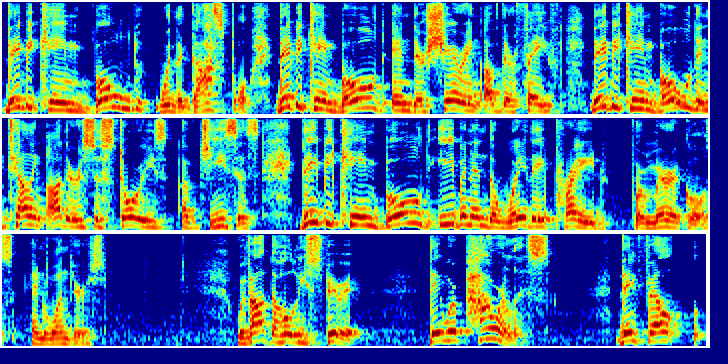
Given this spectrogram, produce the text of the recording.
They became bold with the gospel. They became bold in their sharing of their faith. They became bold in telling others the stories of Jesus. They became bold even in the way they prayed for miracles and wonders. Without the Holy Spirit, they were powerless. They felt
